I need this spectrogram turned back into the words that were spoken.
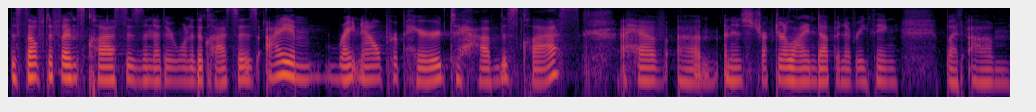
The self-defense class is another one of the classes. I am right now prepared to have this class. I have um, an instructor lined up and everything but um,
